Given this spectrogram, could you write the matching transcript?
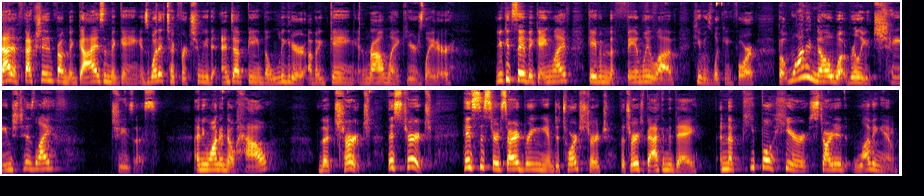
that affection from the guys in the gang is what it took for Chewy to end up being the leader of a gang in Round Lake years later. You could say the gang life gave him the family love he was looking for. But want to know what really changed his life? Jesus. And you want to know how? The church. This church. His sister started bringing him to Torch Church, the church back in the day, and the people here started loving him.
